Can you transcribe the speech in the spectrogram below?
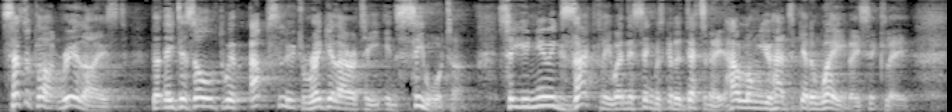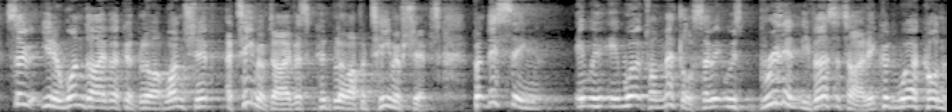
Cecil Clarke realised that they dissolved with absolute regularity in seawater. So you knew exactly when this thing was going to detonate, how long you had to get away, basically. So, you know, one diver could blow up one ship, a team of divers could blow up a team of ships. But this thing it, it, worked on metal, so it was brilliantly versatile. It could work on,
